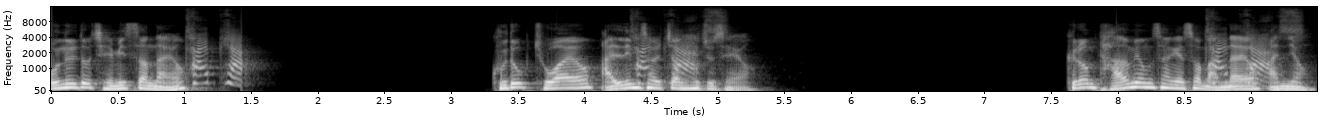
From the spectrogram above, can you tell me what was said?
오늘도 재밌었나요? 구독, 좋아요, 알림 설정 해주세요. 그럼 다음 영상에서 만나요. 안녕.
